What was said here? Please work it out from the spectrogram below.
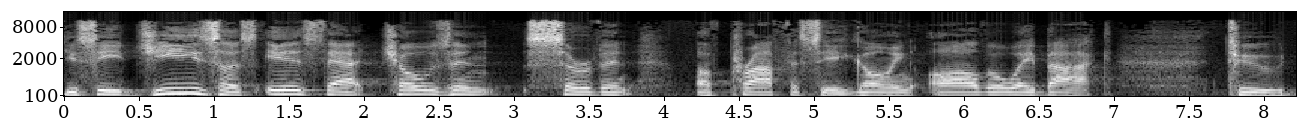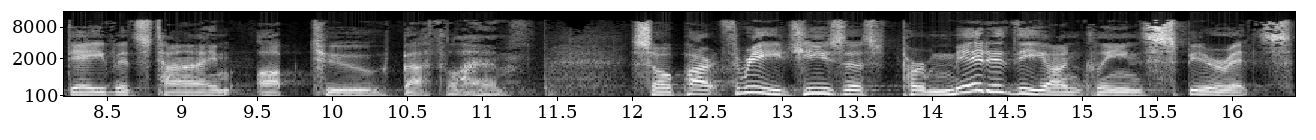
You see, Jesus is that chosen servant of prophecy going all the way back to David's time up to Bethlehem. So part three, Jesus permitted the unclean spirits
